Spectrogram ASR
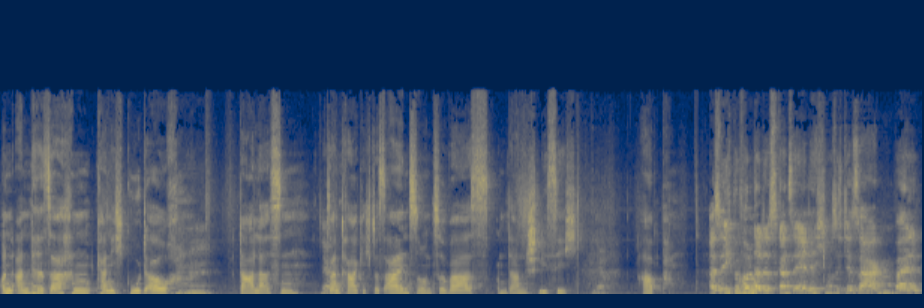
Und andere Sachen kann ich gut auch mhm. da lassen. Ja. Dann trage ich das ein, so und so war's und dann schließe ich ja. ab. Also ich bewundere um, das, ganz ehrlich, muss ich dir sagen, weil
